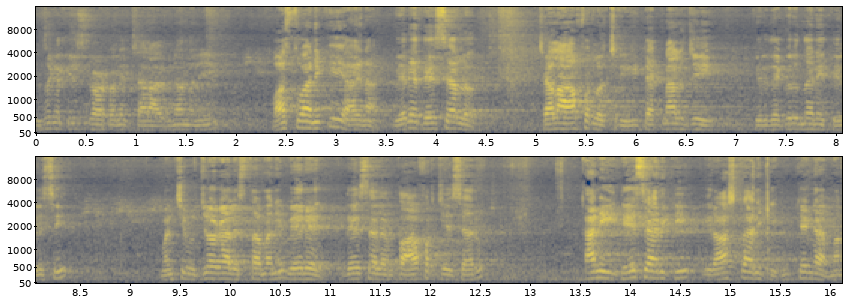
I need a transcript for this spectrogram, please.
నిజంగా తీసుకురావడం అనేది చాలా అభినందనీయం. వాస్తవానికి ఆయన వేరే దేశాల్లో చాలా ఆఫర్లు వచ్చినాయి. ఈ టెక్నాలజీ వీరి దగ్గర ఉందని తెలిసి మంచి ఉద్యోగాలు ఇస్తామని వేరే దేశాలు ఎంతో ఆఫర్ చేశారు. కానీ ఈ దేశానికి ఈ రాష్ట్రానికి ముఖ్యంగా మన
